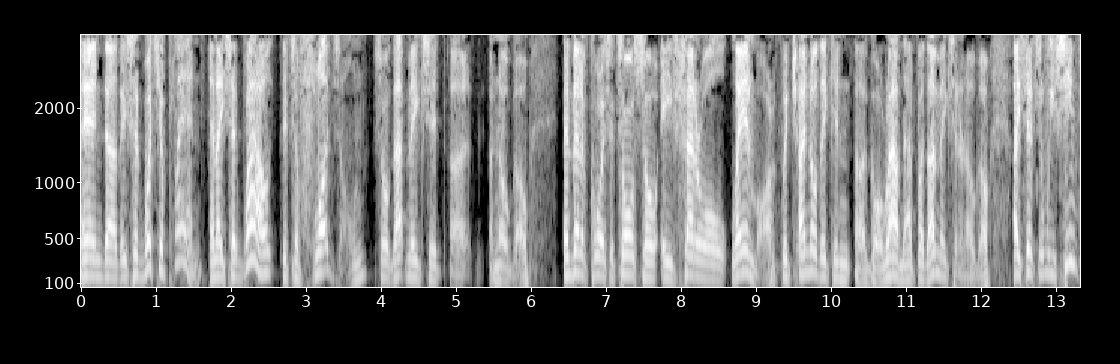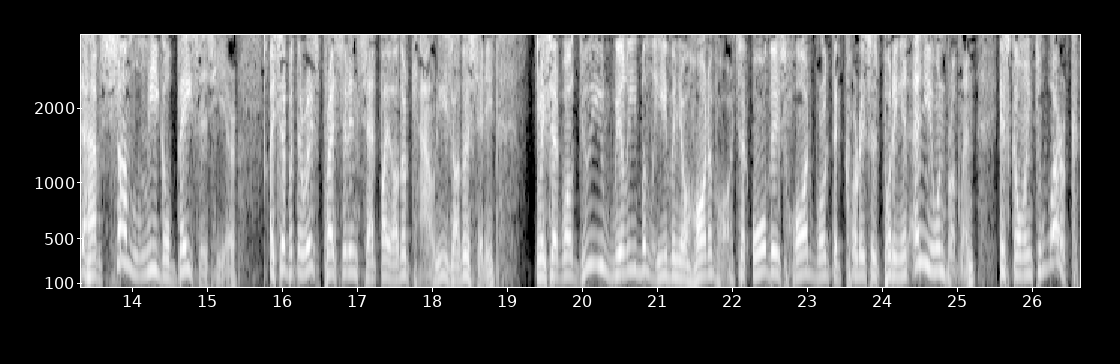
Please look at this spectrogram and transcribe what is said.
And uh, they said, What's your plan? And I said, Well, it's a flood zone, so that makes it uh, a no go. And then, of course, it's also a federal landmark, which I know they can uh, go around that, but that makes it a no go. I said, So we seem to have some legal basis here. I said, But there is precedent set by other counties, other cities. And he said, Well, do you really believe in your heart of hearts that all this hard work that Curtis is putting in, and you in Brooklyn, is going to work?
